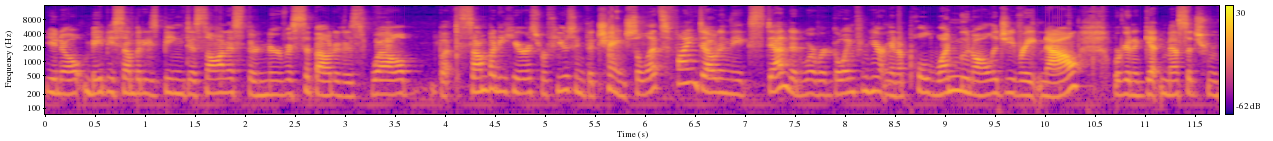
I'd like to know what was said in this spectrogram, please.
you know, maybe somebody's being dishonest, they're nervous about it as well, but somebody here is refusing to change. So let's find out in the extended where we're going from here. I'm going to pull one moonology right now. We're going to get message from,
